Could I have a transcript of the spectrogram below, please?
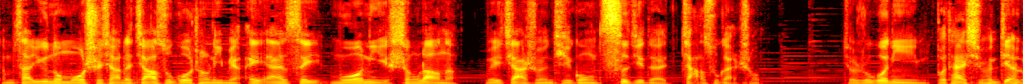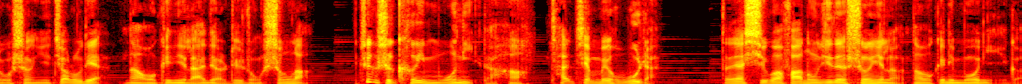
那么在运动模式下的加速过程里面，ASC 模拟声浪呢，为驾驶员提供刺激的加速感受。就如果你不太喜欢电路声音、交流电，那我给你来点这种声浪，这个是可以模拟的哈，它既没有污染。大家习惯发动机的声音了，那我给你模拟一个。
